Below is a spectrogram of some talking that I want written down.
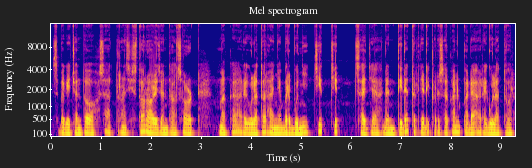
Sebagai contoh, saat transistor horizontal short, maka regulator hanya berbunyi cit-cit saja dan tidak terjadi kerusakan pada regulator.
